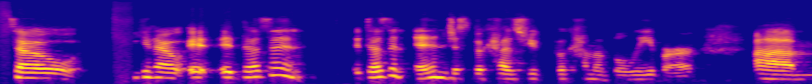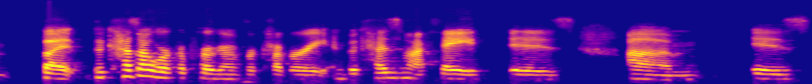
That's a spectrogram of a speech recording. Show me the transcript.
so you know it, it doesn't it doesn't end just because you become a believer. Um, but because i work a program of recovery and because my faith is um, is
